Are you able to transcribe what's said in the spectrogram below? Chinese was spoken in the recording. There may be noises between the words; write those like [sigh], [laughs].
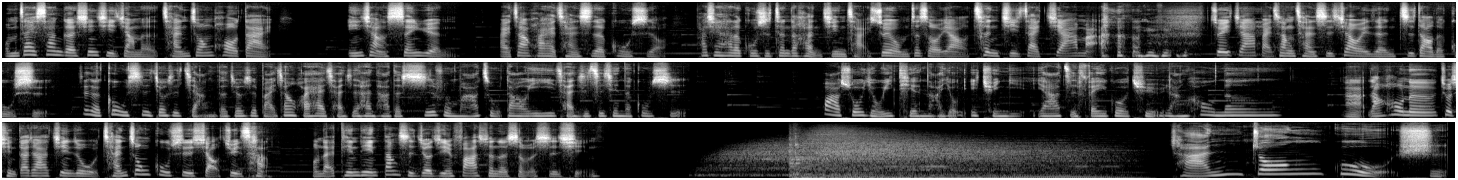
我们在上个星期讲了禅宗后代影响深远百丈怀海禅师的故事哦，发现他的故事真的很精彩，所以我们这时候要趁机再加码，[laughs] 追加百丈禅师较为人知道的故事。这个故事就是讲的，就是百丈怀海禅师和他的师傅马祖道一禅师之间的故事。话说有一天呐，有一群野鸭子飞过去，然后呢？啊，然后呢，就请大家进入禅宗故事小剧场，我们来听听当时究竟发生了什么事情。禅宗故事。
